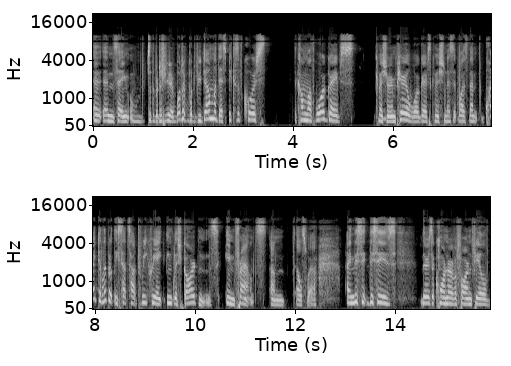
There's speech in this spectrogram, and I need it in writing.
and, and, saying to the British, you know, what, what have you done with this? Because, of course, the Commonwealth War Graves Commission, or Imperial War Graves Commission, as it was then, quite deliberately sets out to recreate English gardens in France and elsewhere. And this is, this is there's a corner of a foreign field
